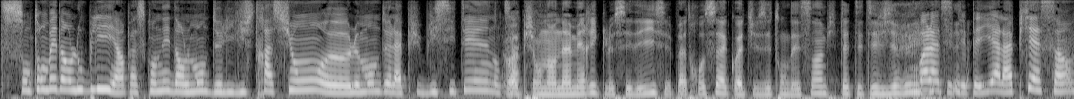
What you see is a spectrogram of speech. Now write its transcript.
sont tombés dans l'oubli, hein, parce qu'on est dans le monde de l'illustration, euh, le monde de la publicité. Donc ça, Ouais, puis on est en Amérique, le CDI, c'est pas trop ça, quoi. Tu faisais ton dessin, puis peut-être t'étais viré. voilà, t'étais payé à la pièce. Hein.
